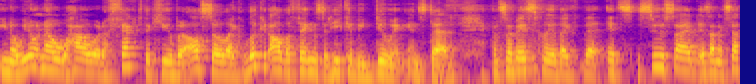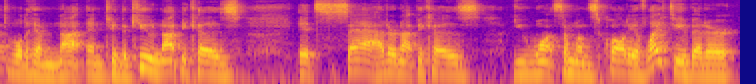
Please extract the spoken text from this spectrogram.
you know, we don't know how it would affect the Q, but also like look at all the things that he could be doing instead. And so basically, like that, it's suicide is unacceptable to him, not and to the Q, not because it's sad or not because you want someone's quality of life to be better.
